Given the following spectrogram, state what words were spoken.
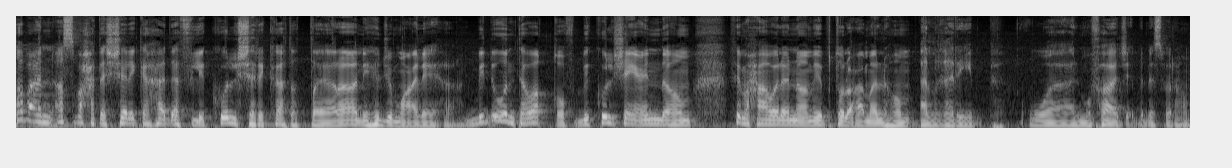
طبعا أصبحت الشركة هدف لكل شركات الطيران يهجموا عليها بدون توقف بكل شيء عندهم في محاولة أنهم يبطلوا عملهم الغريب. والمفاجئ بالنسبة لهم.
